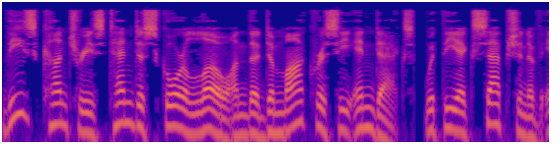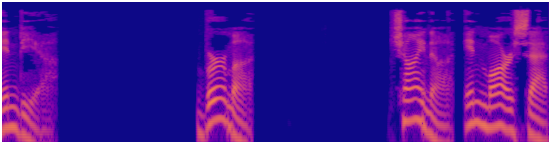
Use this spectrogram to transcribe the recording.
These countries tend to score low on the Democracy Index, with the exception of India. Burma, China, Inmarsat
